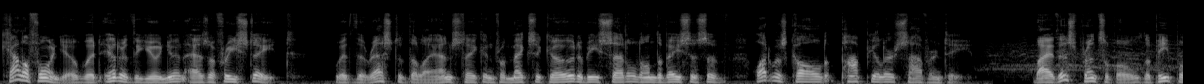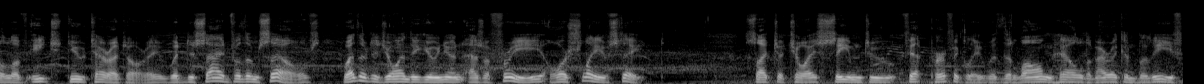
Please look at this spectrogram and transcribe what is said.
California would enter the Union as a free state, with the rest of the lands taken from Mexico to be settled on the basis of what was called popular sovereignty. By this principle, the people of each new territory would decide for themselves whether to join the Union as a free or slave state. Such a choice seemed to fit perfectly with the long held American belief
